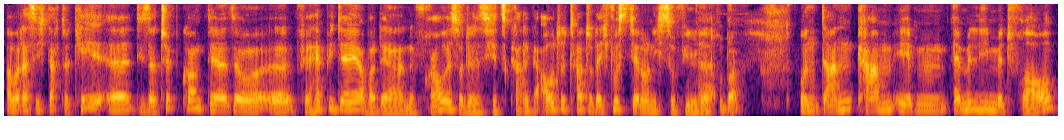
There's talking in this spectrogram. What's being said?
aber dass ich dachte, okay, äh, dieser Typ kommt, der so äh, für Happy Day, aber der eine Frau ist oder der sich jetzt gerade geoutet hat oder ich wusste ja noch nicht so viel ja. darüber. Und dann kam eben Emily mit Frau.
